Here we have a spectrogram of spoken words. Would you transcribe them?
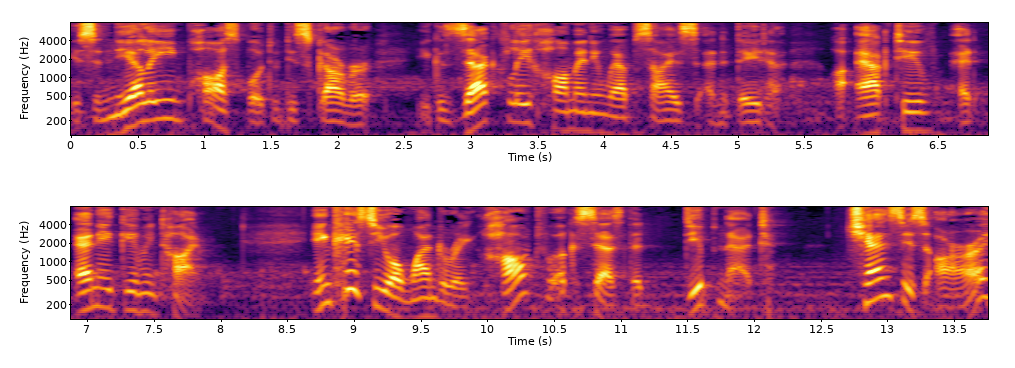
It's nearly impossible to discover exactly how many websites and data are active at any given time. In case you are wondering how to access the deep net, chances are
